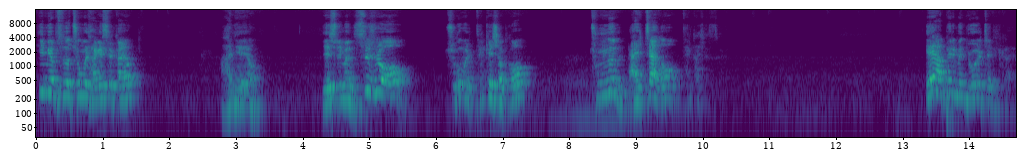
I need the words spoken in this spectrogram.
힘이 없어서 죽음을 당했을까요? 아니에요. 예수님은 스스로 죽음을 택하셨고 죽는 날짜도 택하셨어요. 왜 하필이면 6월절일까요?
